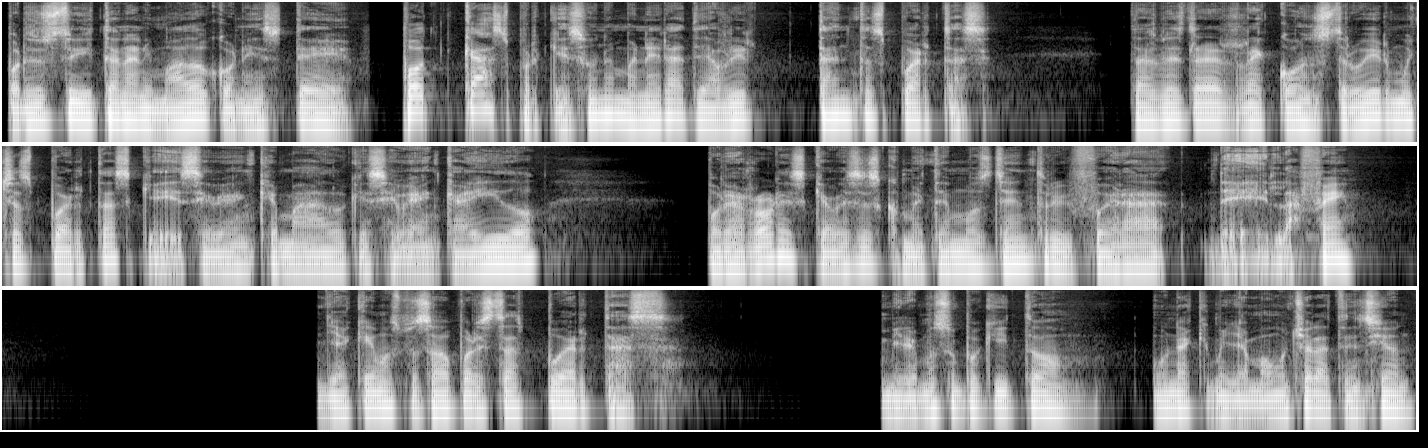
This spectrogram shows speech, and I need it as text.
Por eso estoy tan animado con este podcast, porque es una manera de abrir tantas puertas tal vez reconstruir muchas puertas que se habían quemado, que se habían caído, por errores que a veces cometemos dentro y fuera de la fe. Ya que hemos pasado por estas puertas, miremos un poquito una que me llamó mucho la atención,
